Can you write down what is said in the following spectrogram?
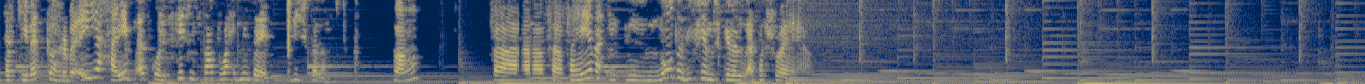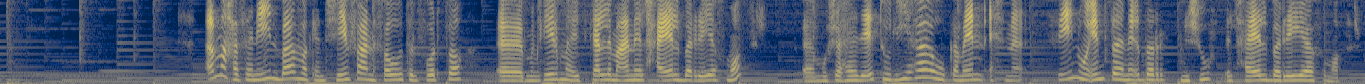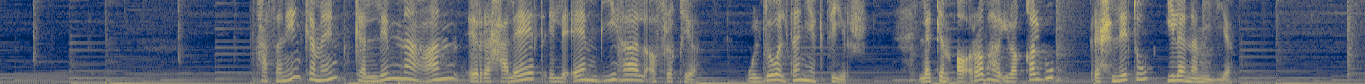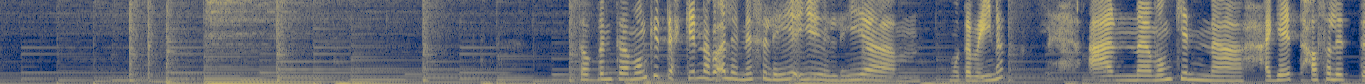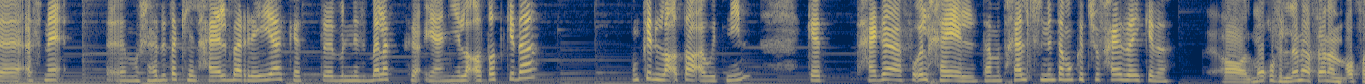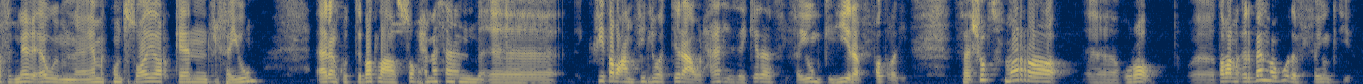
تركيبات كهربائية هيبقى الكواليفيكيشن بتاعته 1 2 3 مفيش الكلام ده. فاهمة؟ فهي النقطة دي فيها مشكلة للأسف شوية يعني. أما حسنين بقى ما كانش ينفع نفوت الفرصة آه، من غير ما يتكلم عن الحياة البرية في مصر آه، مشاهداته ليها وكمان إحنا فين وإمتى نقدر نشوف الحياة البرية في مصر. حسنين كمان كلمنا عن الرحلات اللي قام بيها لأفريقيا ولدول تانية كتير لكن أقربها إلى قلبه رحلته إلى ناميبيا. طب انت ممكن تحكي لنا بقى للناس اللي هي إيه اللي هي متابعينا عن ممكن حاجات حصلت أثناء مشاهدتك للحياة البرية. كانت بالنسبة لك يعني لقطات كده ممكن لقطة أو اتنين كانت حاجة فوق الخيال. انت ما تخيلتش إن انت ممكن تشوف حاجة زي كده؟ آه الموقف اللي أنا فعلا مأثر في دماغي قوي من أيام ما كنت صغير كان في الفيوم. أنا كنت بطلع الصبح مثلا آه في طبعا في اللي هو الترع والحاجات اللي زي كده في الفيوم كتيرة في الفترة دي. فشفت في مرة آه غراب آه طبعا الغربان موجودة في الفيوم كتير.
